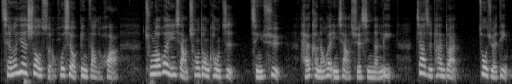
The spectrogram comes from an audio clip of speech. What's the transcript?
前额叶受损或是有病灶的话，除了会影响冲动控制。情绪还可能会影响学习能力、价值判断、做决定，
